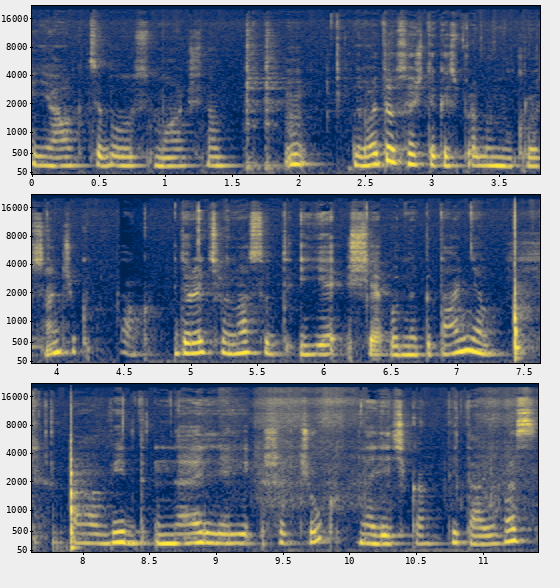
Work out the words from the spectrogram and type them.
Як це було смачно. М, Давайте все ж таки спробуємо круасанчик. Так, до речі, у нас тут є ще одне питання. від Нелі Шевчук. Нелічка, вітаю вас.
